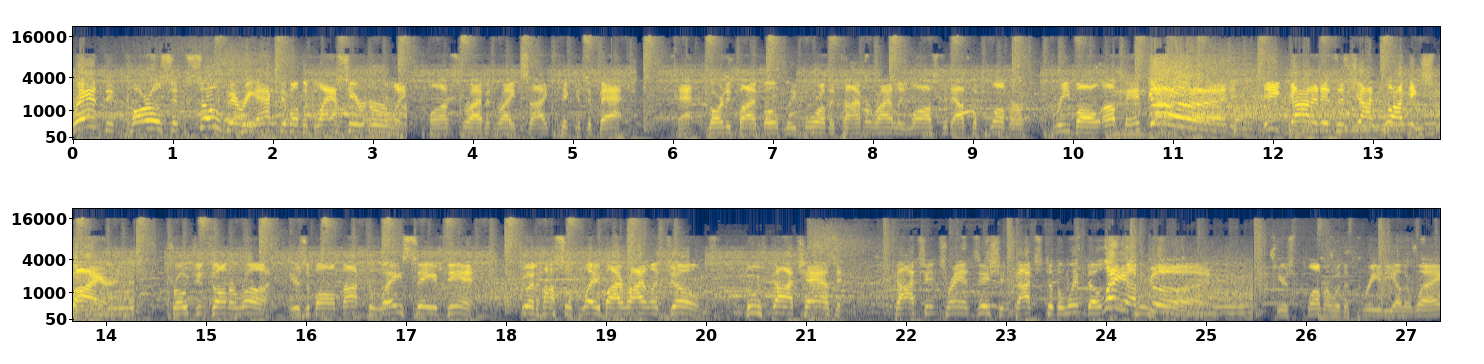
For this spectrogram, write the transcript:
Branden Carlson so very active on the glass here early. Fonz driving right side, kick kicking to bat. That guarded by Mobley. Four on the timer. Riley lost it out to Plummer. Three ball up and good! He got it as the shot clock expired. Trojans on a run. Here's a ball knocked away, saved in. Good hustle play by Rylan Jones. Both Gach has it. Gach in transition. Gach to the window. Layup good. Here's Plummer with a three the other way.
